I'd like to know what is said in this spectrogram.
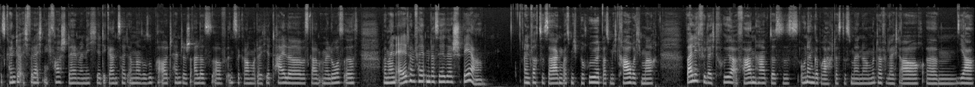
Das könnt ihr euch vielleicht nicht vorstellen, wenn ich hier die ganze Zeit immer so super authentisch alles auf Instagram oder hier teile, was gerade mit mir los ist. Bei meinen Eltern fällt mir das sehr, sehr schwer einfach zu sagen, was mich berührt, was mich traurig macht, weil ich vielleicht früher erfahren habe, dass es unangebracht ist, dass meine Mutter vielleicht auch, ähm, ja,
